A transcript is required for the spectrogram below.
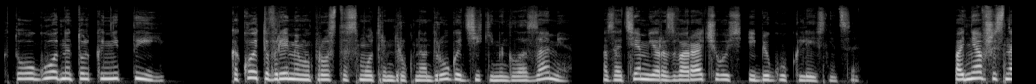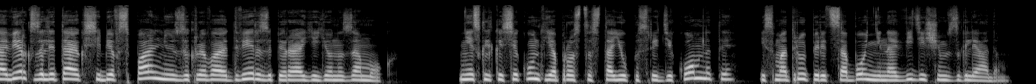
Кто угодно, только не ты. Какое-то время мы просто смотрим друг на друга дикими глазами, а затем я разворачиваюсь и бегу к лестнице. Поднявшись наверх, залетаю к себе в спальню и закрываю дверь, запирая ее на замок. Несколько секунд я просто стою посреди комнаты и смотрю перед собой ненавидящим взглядом.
